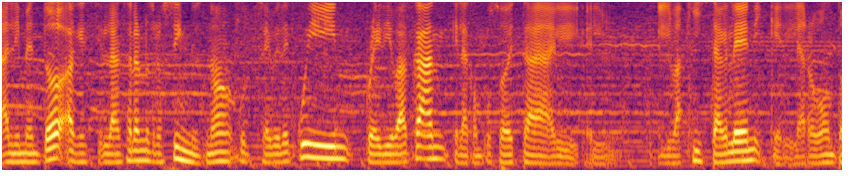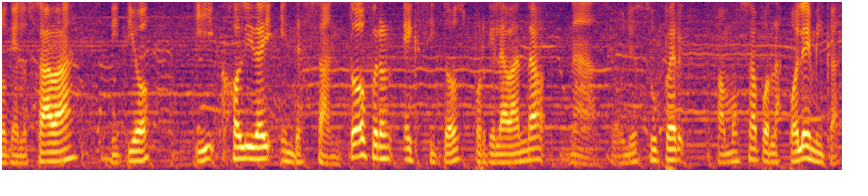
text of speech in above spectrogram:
alimentó a que se lanzaran otros singles, ¿no? Good Save the Queen, Brady Bacán, que la compuso esta el, el- el bajista Glenn y que le robó un toque a los Saba, emitió, y Holiday in the Sun. Todos fueron éxitos porque la banda, nada, se volvió súper famosa por las polémicas.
